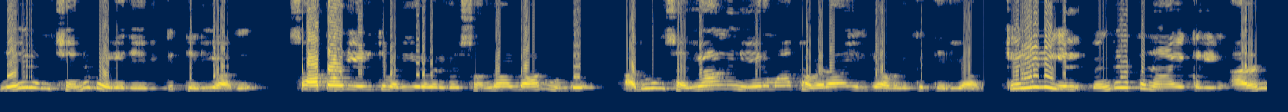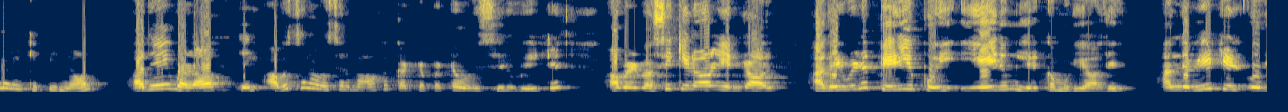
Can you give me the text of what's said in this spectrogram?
நேரம் சென்னபைர தேவிக்கு தெரியாது. சாப்பாடு எடுத்து வருகிறவர்கள் சொன்னால்தான் உண்டு. அதுவும் சரியான நேரமா தவறா என்று அவளுக்கு தெரியாது. கேள்வியில் வெங்கடப்ப நாயக்கரின் அரண்மனைக்கு பின்னால் அதே வளாகத்தில் அவசர அவசரமாக கட்டப்பட்ட ஒரு சிறு வீட்டில் அவள் வசிக்கிறாள் என்றால் அதைவிட பெரிய பொய் ஏதும் இருக்க முடியாது. அந்த வீட்டில் ஒரு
